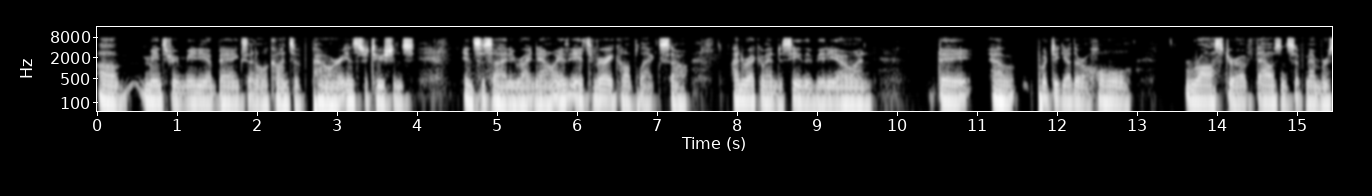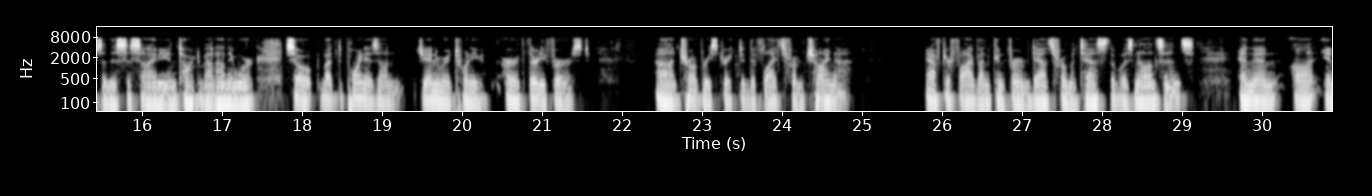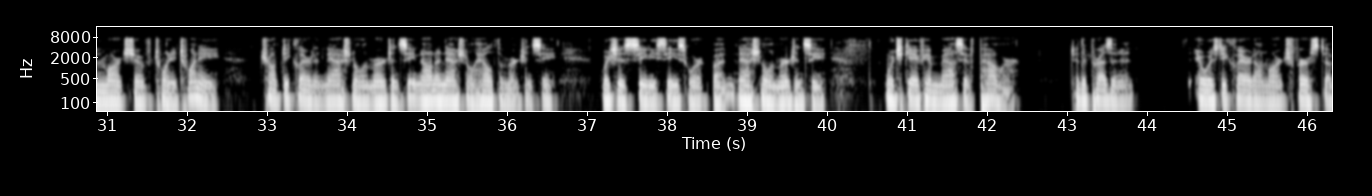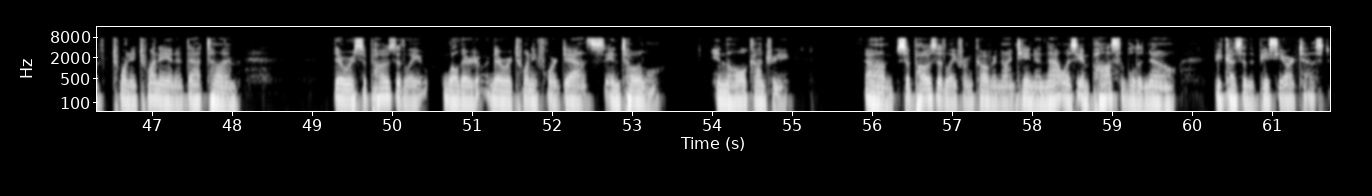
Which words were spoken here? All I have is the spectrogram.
of mainstream media, banks, and all kinds of power institutions in society right now. It, it's very complex, so I'd recommend to see the video. And they have put together a whole roster of thousands of members of this society and talked about how they work. So, but the point is, on January 20 or 31st, uh, Trump restricted the flights from China after five unconfirmed deaths from a test that was nonsense. And then uh, in March of 2020, Trump declared a national emergency, not a national health emergency, which is CDC's work, but national emergency, which gave him massive power to the president. It was declared on March 1st of 2020, and at that time, there were supposedly well there there were 24 deaths in total in the whole country, um, supposedly from COVID-19, and that was impossible to know because of the PCR test.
